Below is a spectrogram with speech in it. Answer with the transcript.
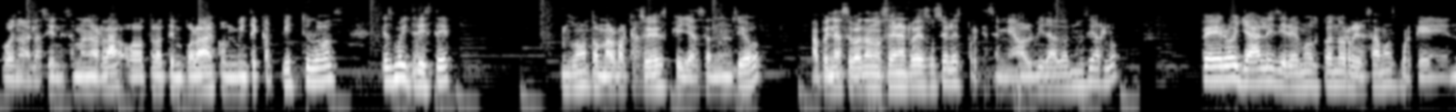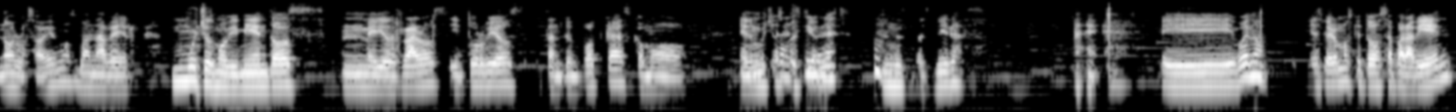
bueno, la siguiente semana, ¿verdad? Otra temporada con 20 capítulos. Es muy triste. Nos vamos a tomar vacaciones que ya se anunció. Apenas se van a anunciar en redes sociales porque se me ha olvidado anunciarlo pero ya les diremos cuando regresamos porque no lo sabemos. Van a haber muchos movimientos medios raros y turbios, tanto en podcast como en muchas cuestiones en nuestras vidas. y bueno, esperemos que todo sea para bien.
